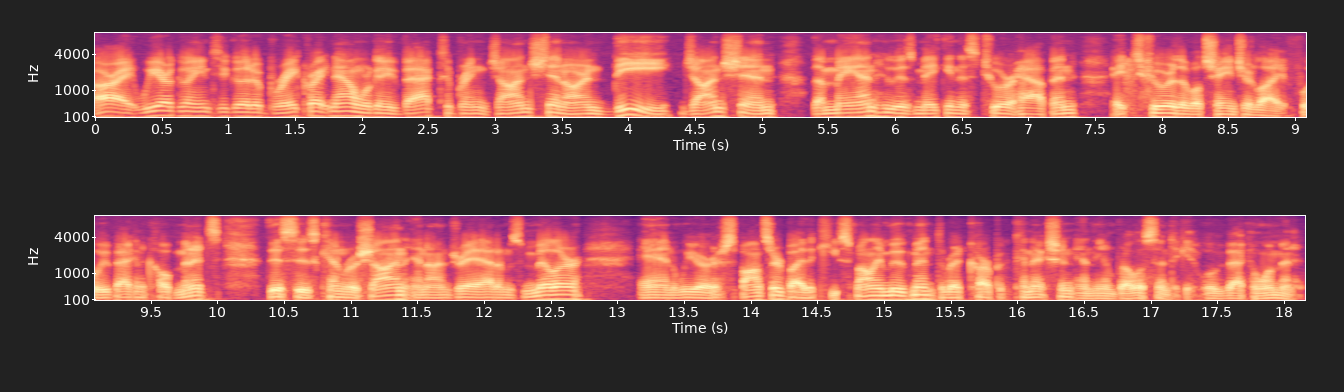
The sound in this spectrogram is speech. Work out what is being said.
All right, we are going to go to break right now, and we're going to be back to bring John Shin on, the John Shin, the man who is making this tour happen, a tour that will change your life. We'll be back in a couple minutes. This is Ken Rochon and Andre Adams Miller, and we are sponsored by the Keep Smiling Movement, the Red Carpet Connection, and the Umbrella Syndicate. We'll be back in one minute.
